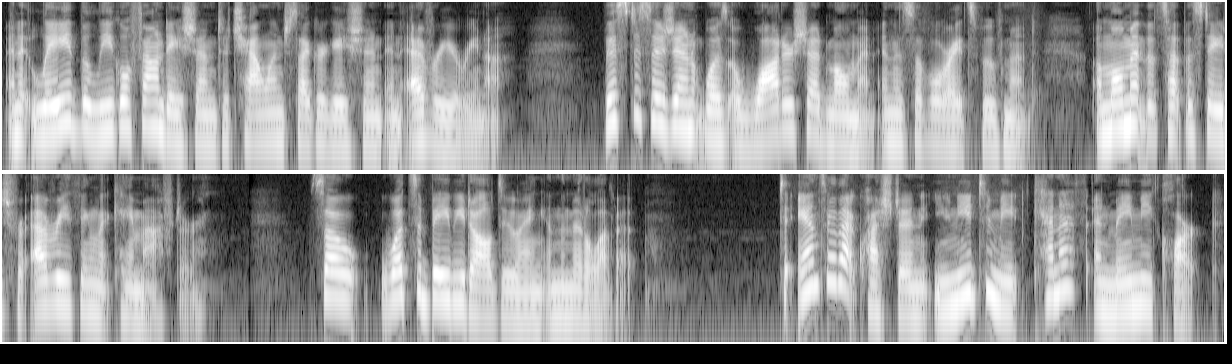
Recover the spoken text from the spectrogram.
and it laid the legal foundation to challenge segregation in every arena. This decision was a watershed moment in the civil rights movement, a moment that set the stage for everything that came after. So, what's a baby doll doing in the middle of it? To answer that question, you need to meet Kenneth and Mamie Clark,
